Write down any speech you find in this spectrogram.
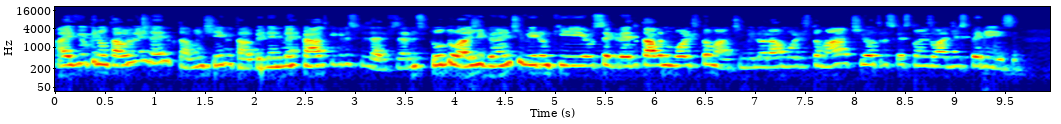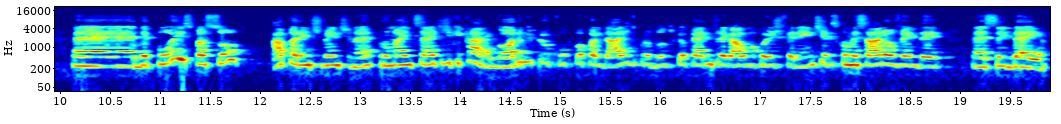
Aí viu que não estava vendendo, que estava antigo, que estava perdendo mercado. O que, que eles fizeram? Fizeram um estudo lá gigante, viram que o segredo estava no molho de tomate, melhorar o molho de tomate e outras questões lá de experiência. É, depois passou, aparentemente, né, para um mindset de que, cara, agora eu me preocupo com a qualidade do produto, porque eu quero entregar alguma coisa diferente. E eles começaram a vender essa ideia.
